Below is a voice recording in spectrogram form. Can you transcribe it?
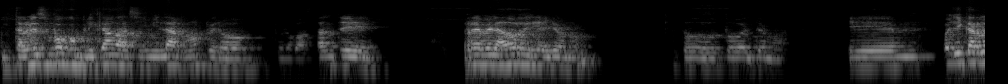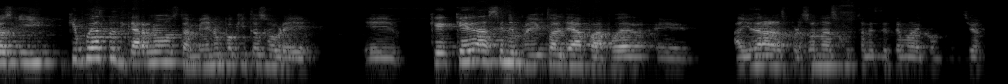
y, tal vez un poco complicado asimilar, ¿no? Pero, pero bastante revelador, diría yo, ¿no? Todo, todo el tema. Eh, oye, Carlos, ¿y qué puedas platicarnos también un poquito sobre eh, qué, qué, hacen en Proyecto Aldea para poder eh, ayudar a las personas justo en este tema de comprensión?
